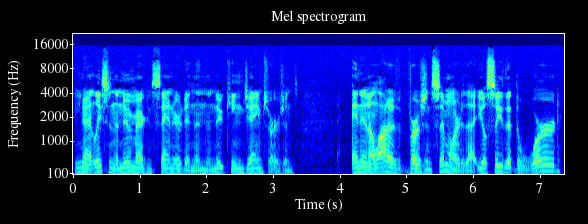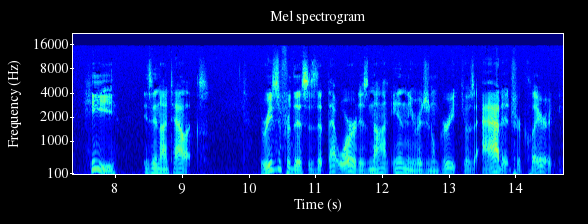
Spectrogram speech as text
you know, at least in the New American Standard and in the New King James versions, and in a lot of versions similar to that, you'll see that the word he is in italics. The reason for this is that that word is not in the original Greek. It was added for clarity.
